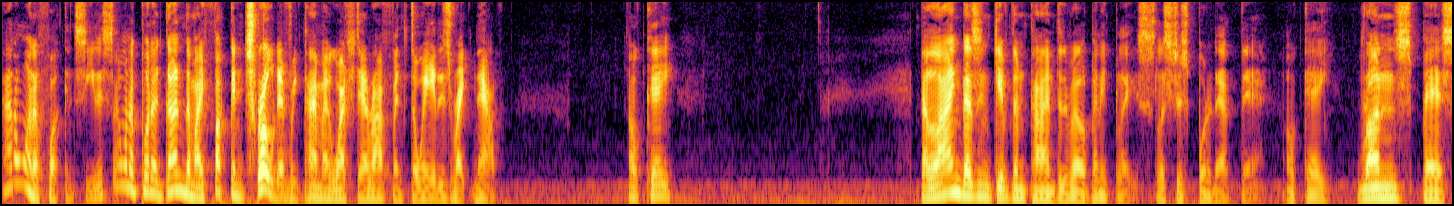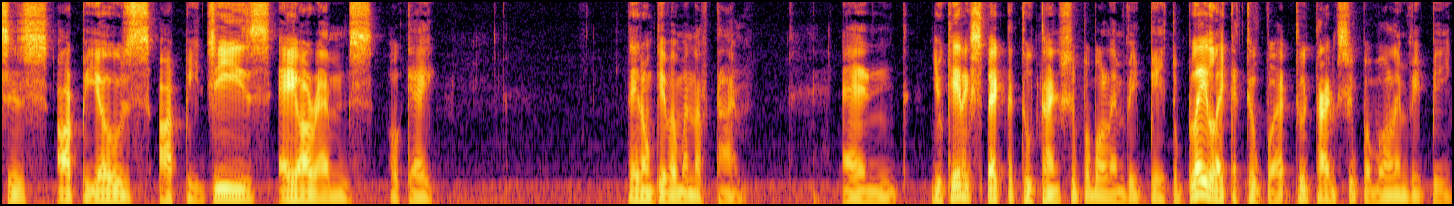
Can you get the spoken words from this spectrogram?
I don't want to fucking see this. I want to put a gun to my fucking throat every time I watch their offense the way it is right now. Okay? The line doesn't give them time to develop any plays. Let's just put it out there. Okay? Runs, passes, RPOs, RPGs, ARMs, okay? They don't give him enough time. And you can't expect a two time Super Bowl MVP to play like a two time Super Bowl MVP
